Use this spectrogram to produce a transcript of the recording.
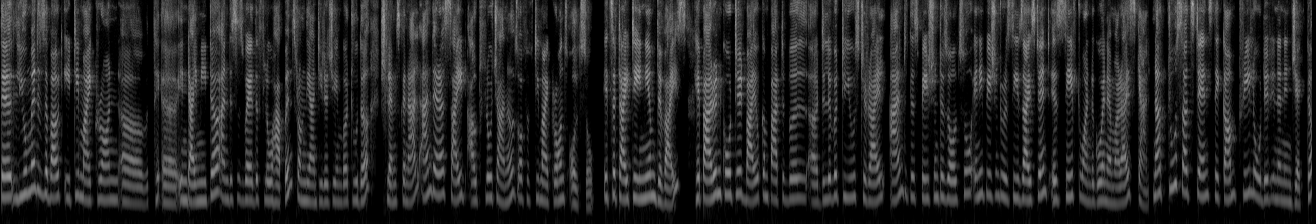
The lumen is about 80 micron uh, uh, in diameter, and this is where the flow happens from the anterior chamber to the Schlemm's canal. And there are side outflow channels of 50 microns also. It's a titanium device, heparin coated, biocompatible, uh, delivered to you sterile. And this patient is also, any patient who receives iStent is safe to undergo an MRI scan. Now, two such stents, they come preloaded in an injector.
